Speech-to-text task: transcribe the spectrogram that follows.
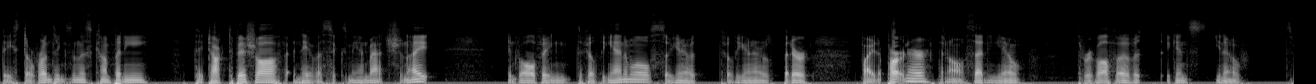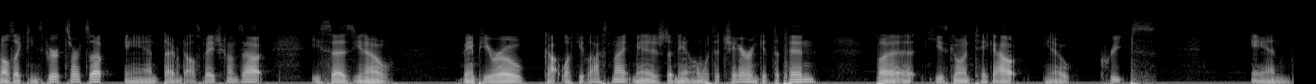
They still run things in this company. They talk to Bischoff, and they have a six-man match tonight involving the Filthy Animals. So, you know, Filthy Animals better find a partner. Then all of a sudden, you know, the ripoff of it against, you know, Smells Like Teen Spirit starts up, and Diamond Dallas Page comes out. He says, you know, Vampiro got lucky last night, managed to nail him with a chair and get the pin, but he's going to take out, you know, creeps and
